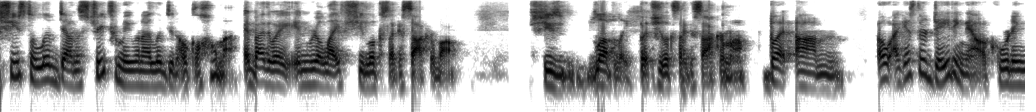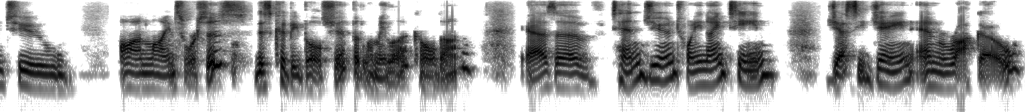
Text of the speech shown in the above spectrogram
She used to live down the street from me when I lived in Oklahoma. And by the way, in real life, she looks like a soccer mom. She's lovely, but she looks like a soccer mom. But um, oh, I guess they're dating now, according to online sources. This could be bullshit, but let me look. Hold on. As of 10 June 2019, Jesse Jane and Rocco,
